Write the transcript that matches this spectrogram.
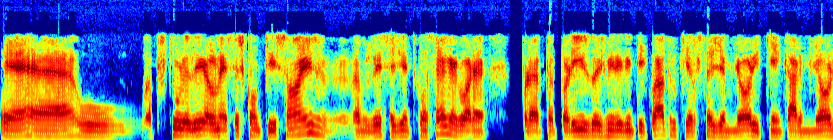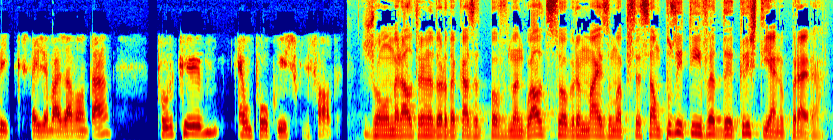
é, o, a postura dele nessas competições. Vamos ver se a gente consegue agora para, para Paris 2024 que ele esteja melhor e que encare melhor e que esteja mais à vontade, porque é um pouco isso que lhe falta. João Amaral, treinador da Casa de Povo de Mangualde, sobre mais uma prestação positiva de Cristiano Pereira.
